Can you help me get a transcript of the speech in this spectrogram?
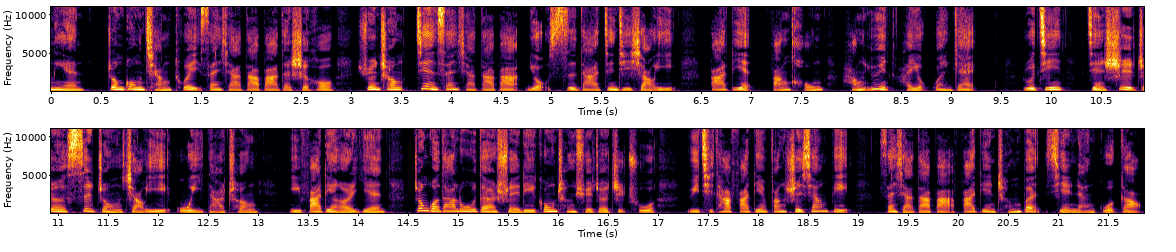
年中共强推三峡大坝的时候，宣称建三峡大坝有四大经济效益：发电、防洪、航运，还有灌溉。如今检视这四种效益无一达成。以发电而言，中国大陆的水利工程学者指出，与其他发电方式相比，三峡大坝发电成本显然过高。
